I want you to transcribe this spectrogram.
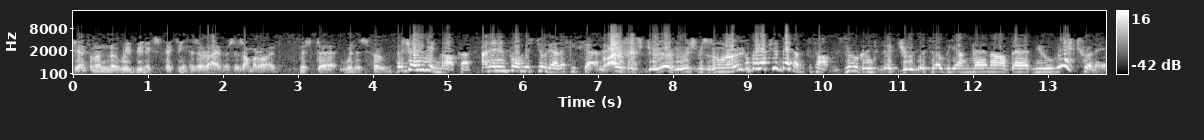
Gentleman uh, we've been expecting has arrived, Mrs. Ormeroyd. Mr. Willis Holmes. Uh, show him in, Barker, and then inform Miss Julia that he's here. I'll fetch Julia if you wish, Mrs. Ormeroyd. Well, perhaps you'd better, Mr. Thomas. You're going to let Julia tell the young man our bad news? Naturally.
